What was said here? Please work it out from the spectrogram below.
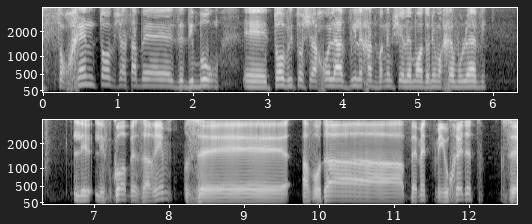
סוכן טוב שאתה באיזה דיבור אה, טוב איתו שיכול להביא לך דברים שלמועדונים אחרים הוא לא יביא. לפגוע בזרים זה עבודה באמת מיוחדת. זה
